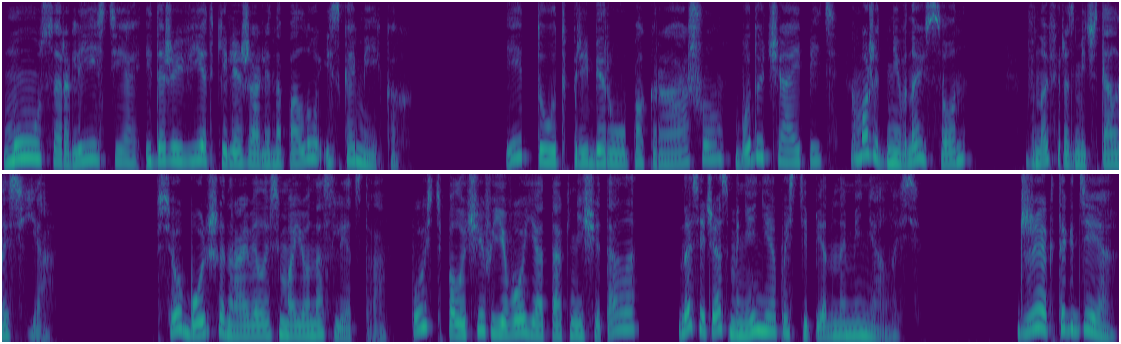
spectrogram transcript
Мусор, листья и даже ветки лежали на полу и скамейках. И тут приберу, покрашу, буду чай пить, а может, дневной сон. Вновь размечталась я. Все больше нравилось мое наследство. Пусть, получив его, я так не считала, но сейчас мнение постепенно менялось. «Джек, ты где?»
